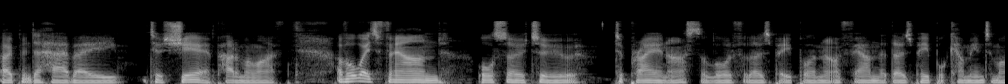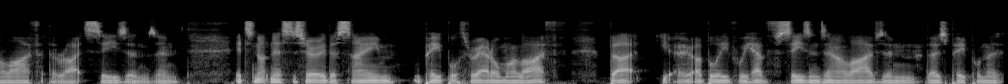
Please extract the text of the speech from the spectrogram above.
open to have a, to share part of my life? I've always found also to, to pray and ask the Lord for those people. And I've found that those people come into my life at the right seasons. And it's not necessarily the same people throughout all my life, but you know, I believe we have seasons in our lives and those people the,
